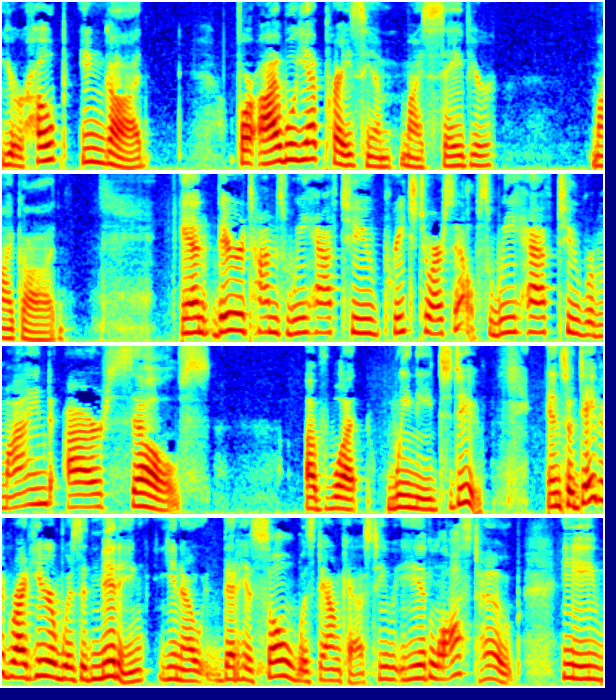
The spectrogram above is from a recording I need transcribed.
your hope in God, for I will yet praise him, my Savior, my God. And there are times we have to preach to ourselves. We have to remind ourselves of what we need to do. And so David right here was admitting, you know, that his soul was downcast. He he had lost hope. He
